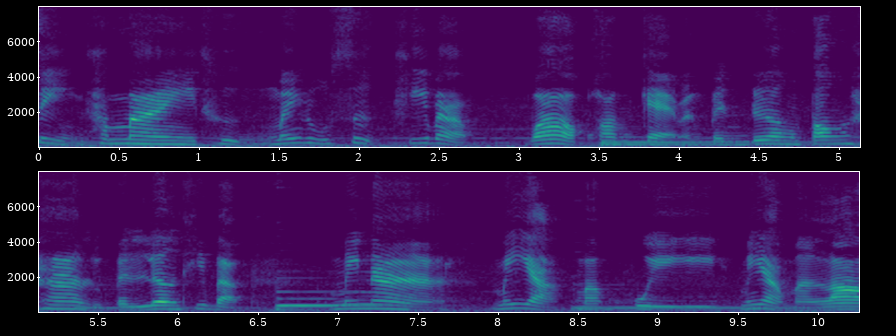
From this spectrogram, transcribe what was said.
สิ่งทำไมถึงไม่รู้สึกที่แบบว่าความแก่มันเป็นเรื่องต้องห้ามหรือเป็นเรื่องที่แบบไม่น่าไม่อยากมาคุย ไม่อยากมาเล่า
